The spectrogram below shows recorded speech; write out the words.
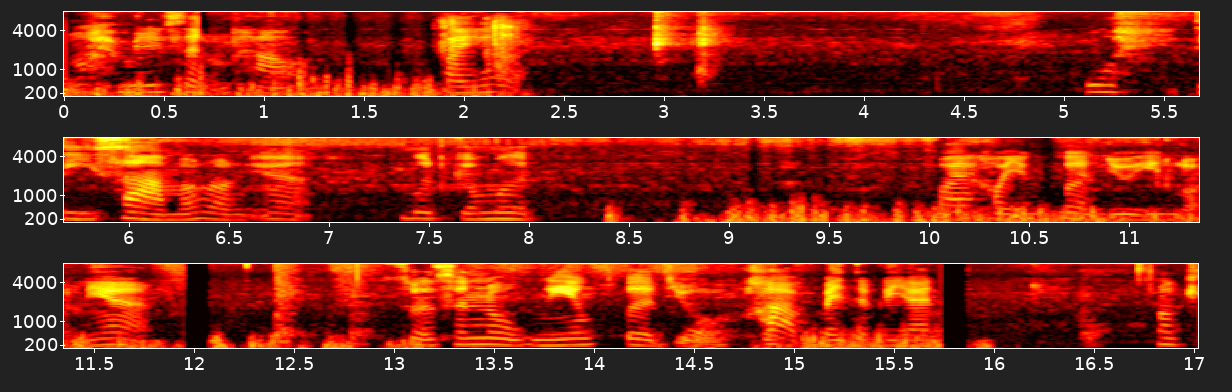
โอ้ยไม่ได้ใส่รองเท้า ไปเถอะโอ้ยตีสามแล้วเหรอเนี่ย มืดก็มืด ไฟเขายังเปิดอยู่อีกเหรอเนี่ยสวนสนุกนี้ยังเปิดอยู่ขับไปจักรยาน โอเค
